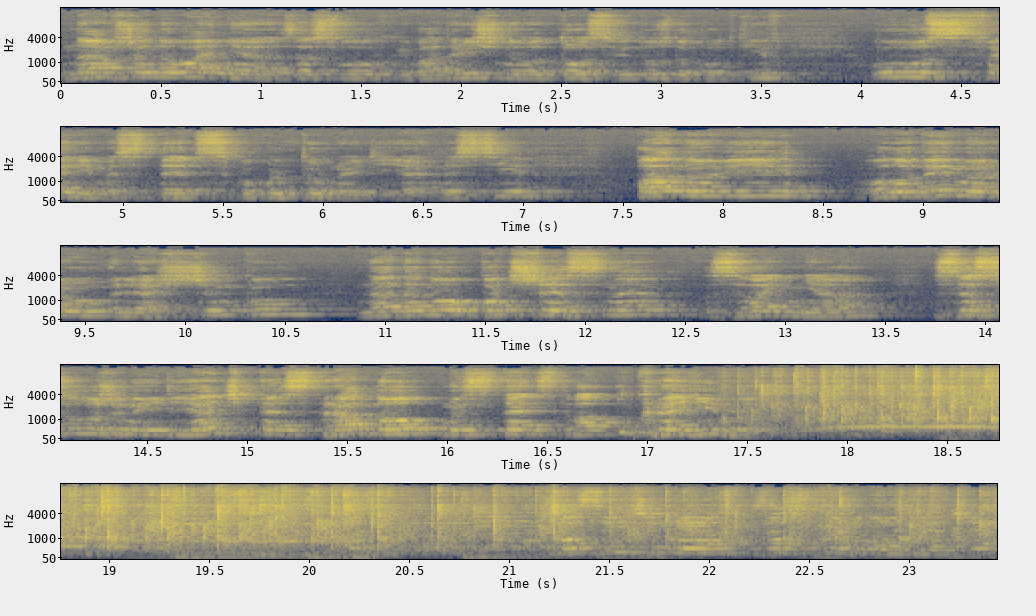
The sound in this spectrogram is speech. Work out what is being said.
на вшанування заслуг і багаторічного досвіду здобутків у сфері мистецько-культурної діяльності панові Володимиру Лященку надано почесне звання заслужений діяч естрадного мистецтва України. Посвідчення заслуженого діяча.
